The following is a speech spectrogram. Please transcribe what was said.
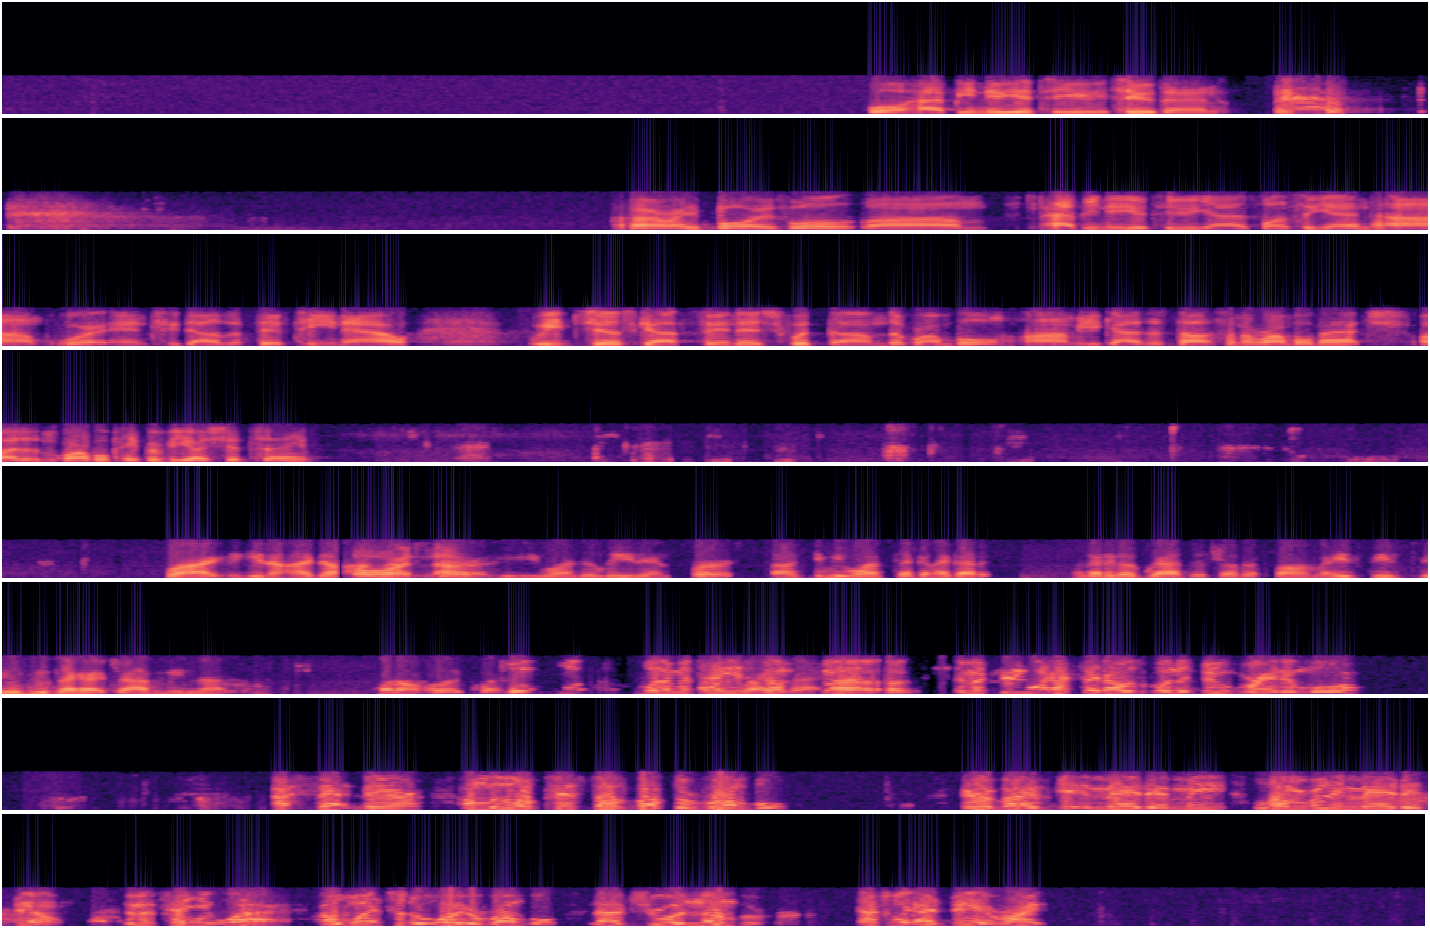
Well, happy New Year to you too, then. All right, boys. Well, um, happy New Year to you guys once again. Um, we're in 2015 now. We just got finished with um, the Rumble. Um, you guys' have thoughts on the Rumble match or the Rumble pay per view, I should say. Well, I, you know, I don't. I'm Or not not. sure who you wanted to lead in first. Uh, give me one second. I got to. I'm gonna go grab this other phone. Man, these these, these dudes out here driving me nuts. Hold on, really quick. Well, well, let me tell you right something, back. son. Uh, Let me tell you what I said I was going to do, Brandon Moore. I sat there. I'm a little pissed off about the Rumble. Everybody's getting mad at me. Well, I'm really mad at them. Let me tell you why. I went to the Royal Rumble and I drew a number. That's what I did, right?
